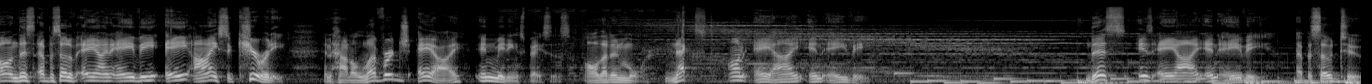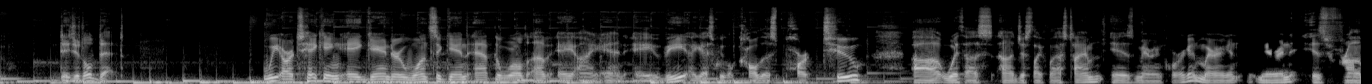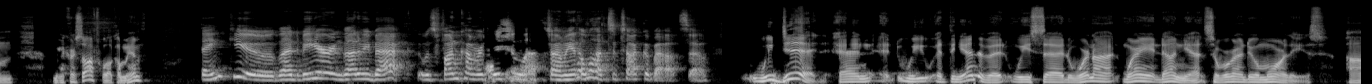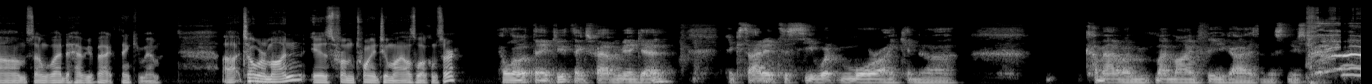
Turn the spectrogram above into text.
On this episode of AI and AV, AI security and how to leverage AI in meeting spaces. All that and more. Next on AI in AV. This is AI in AV, Episode 2 Digital Debt. We are taking a gander once again at the world of AI and AV. I guess we will call this part two. Uh, with us, uh, just like last time, is Mehryn Corrigan. Mehryn, Mehryn is from Microsoft. Welcome, ma'am. Thank you. Glad to be here and glad to be back. It was a fun conversation last time. We had a lot to talk about. So we did, and we at the end of it, we said we're not, we ain't done yet, so we're going to do more of these. Um, so I'm glad to have you back. Thank you, ma'am. Uh, Tomer Mann is from 22 Miles. Welcome, sir. Hello, thank you. Thanks for having me again. Excited to see what more I can uh, come out of my, my mind for you guys in this new space.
